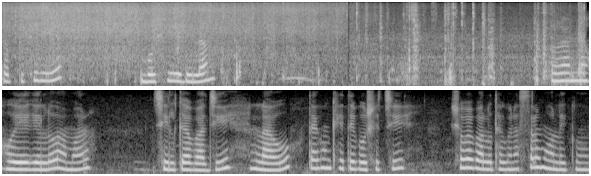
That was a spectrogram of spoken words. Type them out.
সব কিছু দিয়ে বসিয়ে দিলাম। রান্না হয়ে গেল আমার ছিলকা ভাজি, লাউ। তো এখন খেতে বসেছি। সবাই ভালো থাকবেন। আসসালামু আলাইকুম।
